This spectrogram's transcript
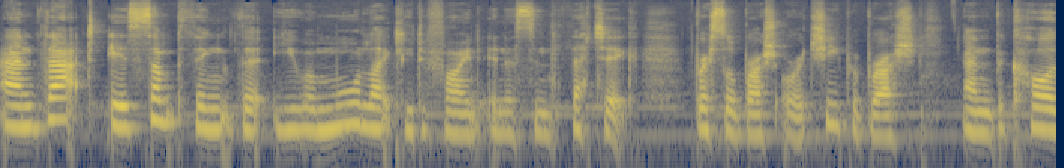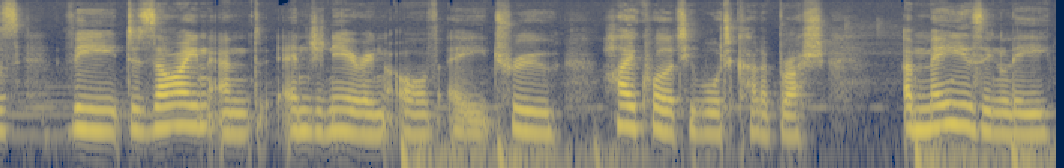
And that is something that you are more likely to find in a synthetic bristle brush or a cheaper brush. And because the design and engineering of a true high quality watercolour brush amazingly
